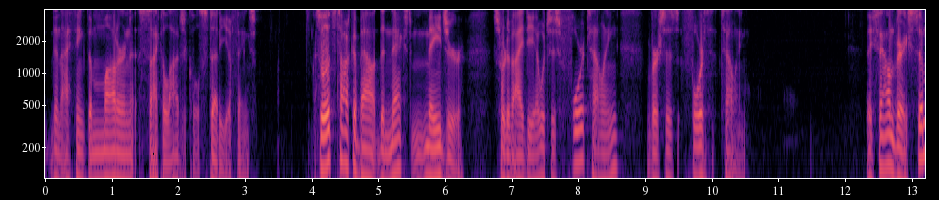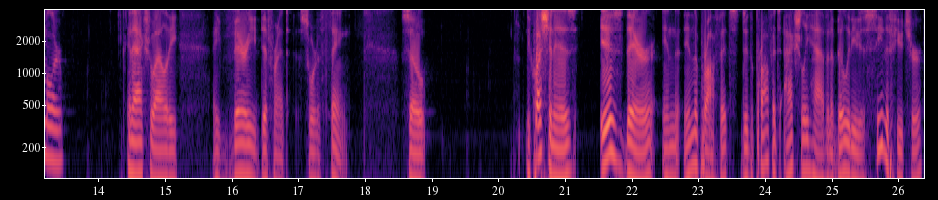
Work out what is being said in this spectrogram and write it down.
than I think the modern psychological study of things. So let's talk about the next major sort of idea, which is foretelling versus forthtelling. They sound very similar. In actuality, a very different sort of thing. So the question is is there in the, in the prophets do the prophets actually have an ability to see the future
